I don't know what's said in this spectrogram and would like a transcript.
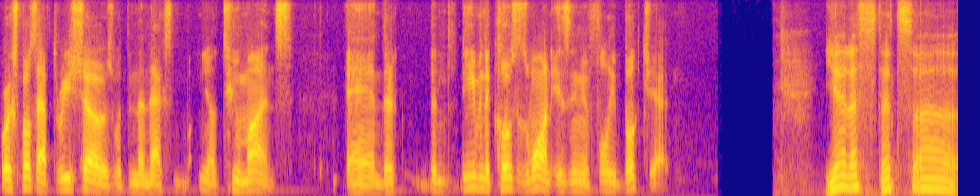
We're supposed to have three shows within the next you know two months, and they're, the, even the closest one isn't even fully booked yet. Yeah, that's that's uh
